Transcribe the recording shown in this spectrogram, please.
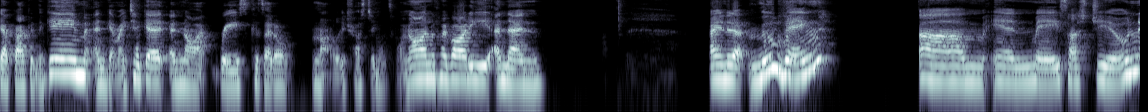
get back in the game and get my ticket and not race because I don't, I'm not really trusting what's going on with my body. And then I ended up moving um in May slash June.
